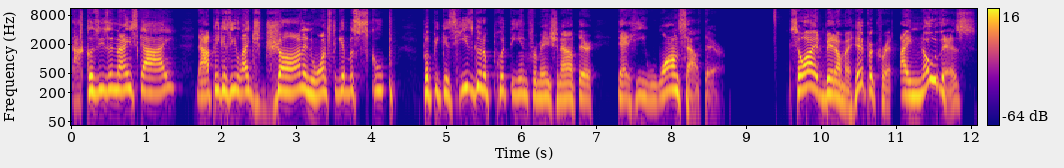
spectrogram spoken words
Not because he's a nice guy, not because he likes Jon and wants to give a scoop, but because he's going to put the information out there that he wants out there. So I admit I'm a hypocrite. I know this,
